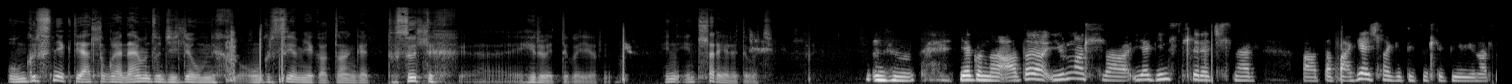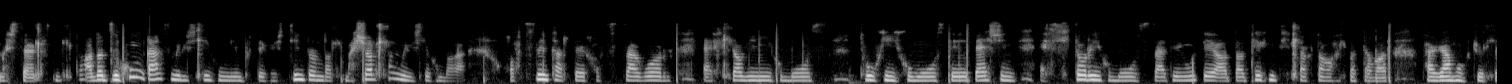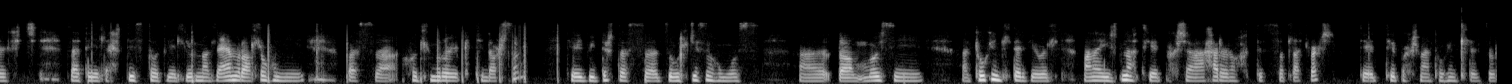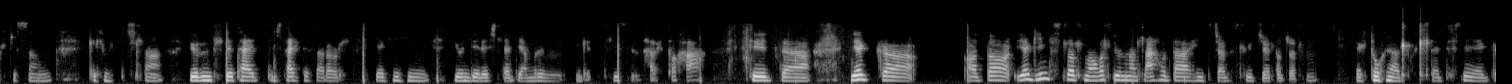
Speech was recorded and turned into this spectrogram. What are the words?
өнгөрснийг ялангуяа 800 жилийн өмнөх өнгөрсөн юмыг одоо ингээд төсөөлөх хэр байдаг вэ ер нь. Энэ энэ талаар яриад өгөөч. Аа. Яг үнэ одоо ер нь бол яг энэ сэтлэр ажилласнаар одоо багийн ажиллагаа гэдэг зүйлийг би юу нь бол маш сайн ойлгосон л доо. Одоо зөвхөн ганц мэрэгжлийн хүн юм бүтээх биш. Тэнд донд бол маш олон мэрэгжлийн хүн байгаа. Хувцсны тал дээр хувцс заагуур, археологийн хүмүүс, түүхийн хүмүүс, тэгээ байшин архитектурын хүмүүс, за тэгмүүдээ одоо техник технологитойгоо холбоотойгоор програм хөгжүүлэгч, за тэгэл артистууд гэл ер нь бол амар олон хүний бас хөдөлмөрөө тэнд орсон. Тэгээд бидэрт бас зөвлөж исэн хүмүүс одоо мойсын түүхийн тал дээр гэвэл манай Эрдэнэт гээд багш хар орон хотод судлаач багш. Тэгээд тэр багш маань түүхийн тал дээр зөвлөж исэн гэх мэтчлэн ер нь тэлээ та тэр сайтаас орвол яг хин хин юун дээр ажиллаад ямар юм ингээд хийсэн харагдах хаа. Тэгээд яг одоо яг энэ төсөл бол Монгол ер нь анх удаа хийдэж байгаа төсөл гэж ойлгож байна. Яг түүхийн албатай тэгсэн яг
